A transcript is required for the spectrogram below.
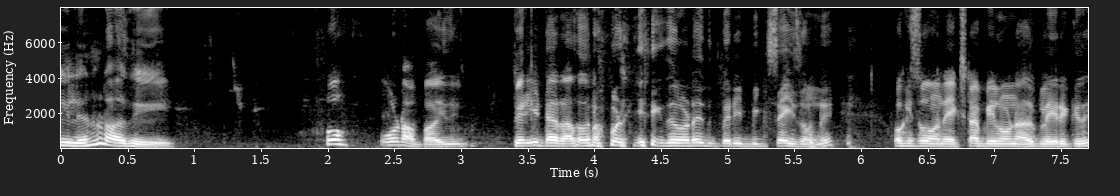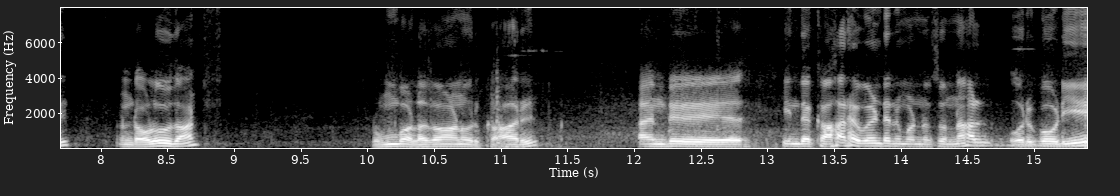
பில் என்னடா அது ஓ ஓடாப்பா இது பெரிய டயர் அதாவது நம்மளுக்கு இருக்கிறத விட இது பெரிய பிக் சைஸ் ஒன்று ஓகே ஸோ அந்த எக்ஸ்ட்ரா பில் ஒன்று அதுக்குள்ளே இருக்குது. அண்ட் அவ்வளவுதான் ரொம்ப அழகான ஒரு காரு. அண்டு இந்த காரை வேண்டணும்னு சொன்னால் ஒரு கோடியே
